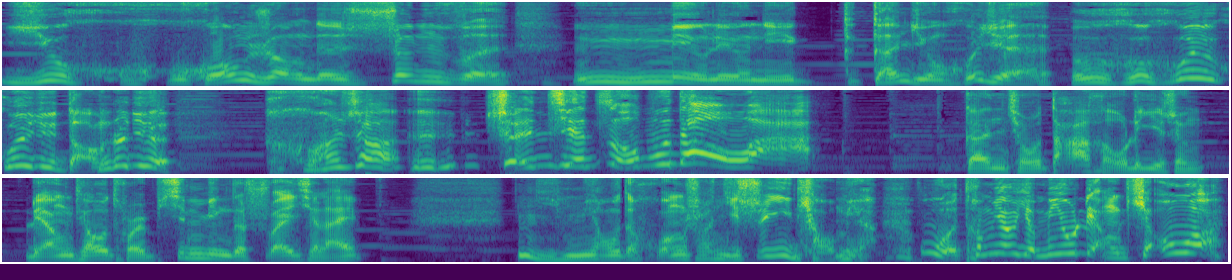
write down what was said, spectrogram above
以皇上的身份命令你赶紧回去，回回回去挡着去。皇上，臣妾做不到啊！甘球大吼了一声，两条腿拼命的甩起来。你喵的，皇上，你是一条命，我他喵也没有两条啊！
